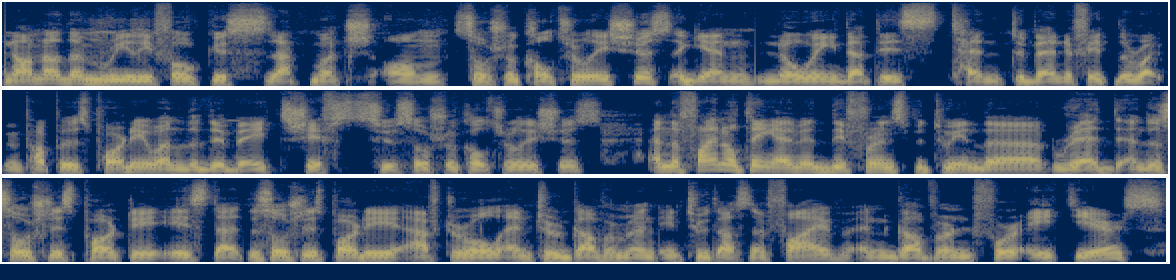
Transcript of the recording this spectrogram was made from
None of them really focus that much on social cultural issues. Again, knowing that this tend to benefit the right wing populist party when the debate shifts to social cultural issues. And the final thing, I mean, difference between the Red and the Socialist Party is that the Socialist Party, after all, entered government in 2005 and governed for eight years.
